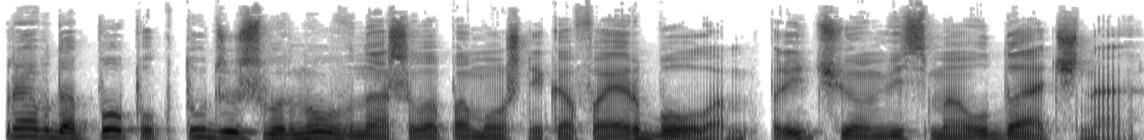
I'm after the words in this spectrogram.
Правда, попук тут же швырнул в нашего помощника фаерболом, причем весьма удачно.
